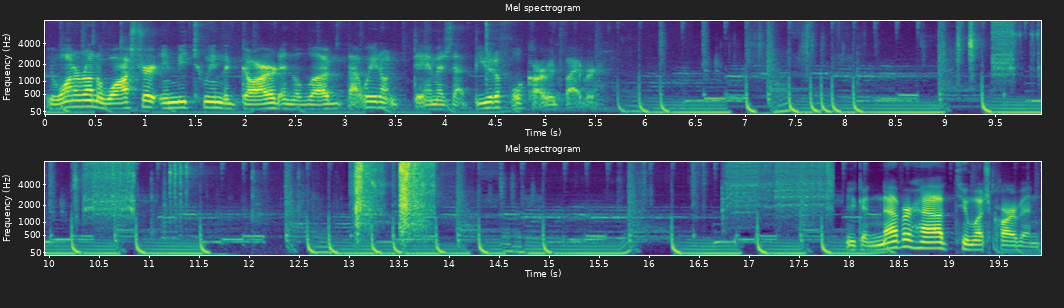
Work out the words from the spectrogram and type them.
You want to run a washer in between the guard and the lug, that way you don't damage that beautiful carbon fiber. You can never have too much carbon.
